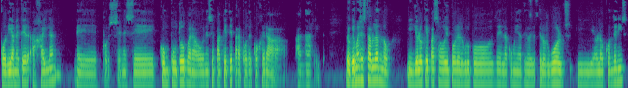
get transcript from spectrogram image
podía meter a Highland eh, pues en ese cómputo para, o en ese paquete para poder coger a, a Narrit. Lo que más está hablando, y yo lo que he pasado hoy por el grupo de la comunidad de, los Wolves y he hablado con Denis,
